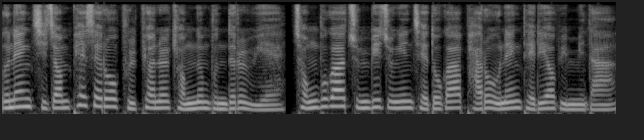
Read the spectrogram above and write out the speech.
은행 지점 폐쇄로 불편을 겪는 분들을 위해 정부가 준비 중인 제도가 바로 은행 대리업입니다.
